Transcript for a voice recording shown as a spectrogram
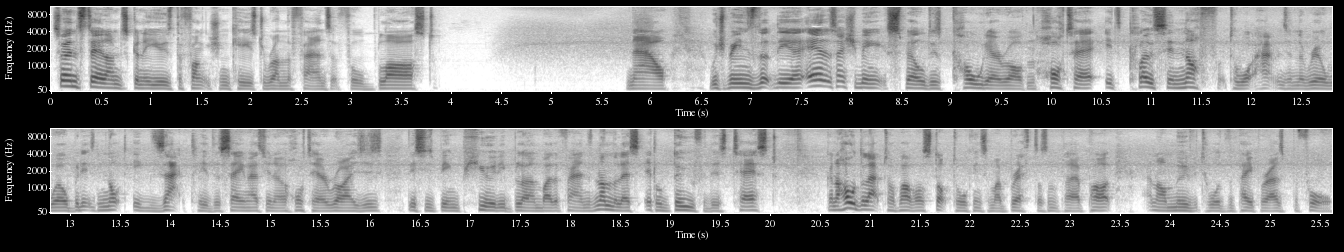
So instead I'm just going to use the function keys to run the fans at full blast now, which means that the uh, air that's actually being expelled is cold air rather than hot air. It's close enough to what happens in the real world, but it's not exactly the same as, you know, hot air rises. This is being purely blown by the fans. Nonetheless, it'll do for this test. I'm going to hold the laptop up, I'll stop talking so my breath doesn't play a part, and I'll move it towards the paper as before.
